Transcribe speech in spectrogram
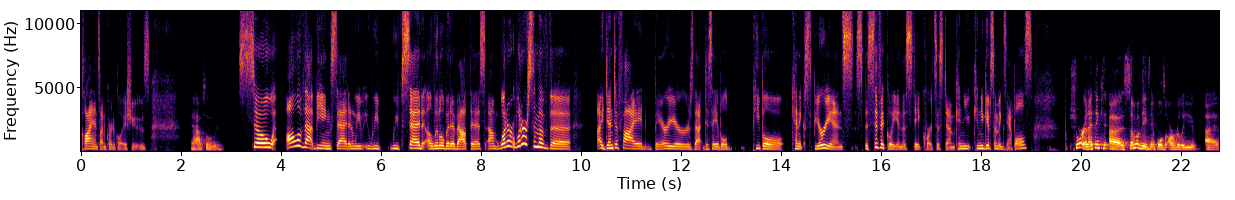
clients on critical issues. Yeah, absolutely. So, all of that being said, and we we've we've said a little bit about this. Um, what are what are some of the identified barriers that disabled people can experience specifically in the state court system. Can you can you give some examples? Sure, and I think uh, some of the examples are really uh,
